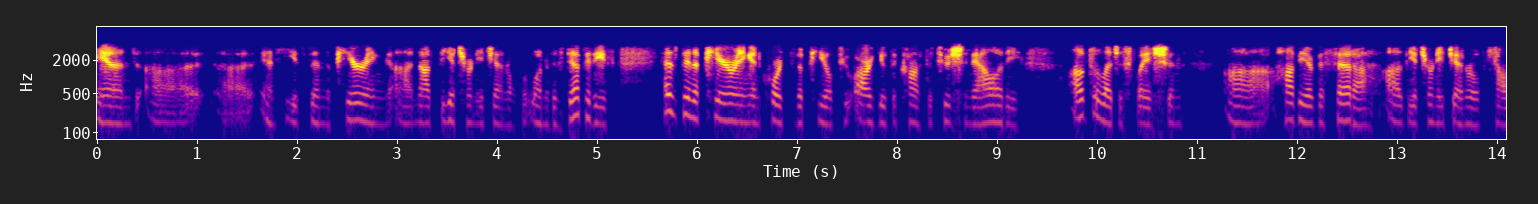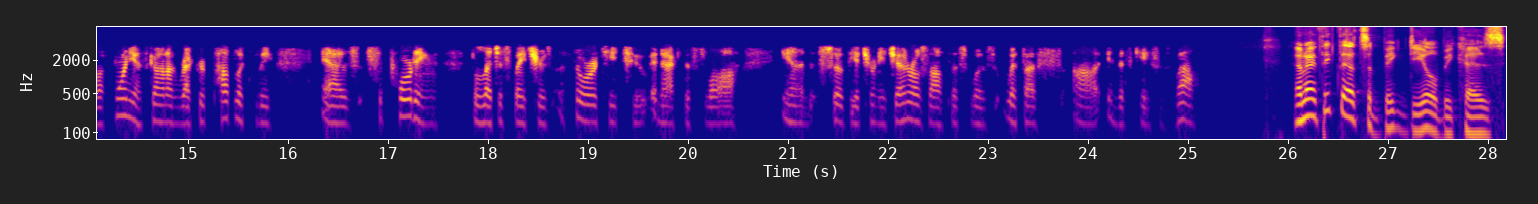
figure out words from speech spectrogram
And and he's been appearing, not the attorney general, but one of his deputies, has been appearing in courts of appeal to argue the constitutionality of the legislation uh, Xavier Becerra, uh, the Attorney General of California, has gone on record publicly as supporting the legislature's authority to enact this law. And so the Attorney General's office was with us uh, in this case as well. And I think that's a big deal because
